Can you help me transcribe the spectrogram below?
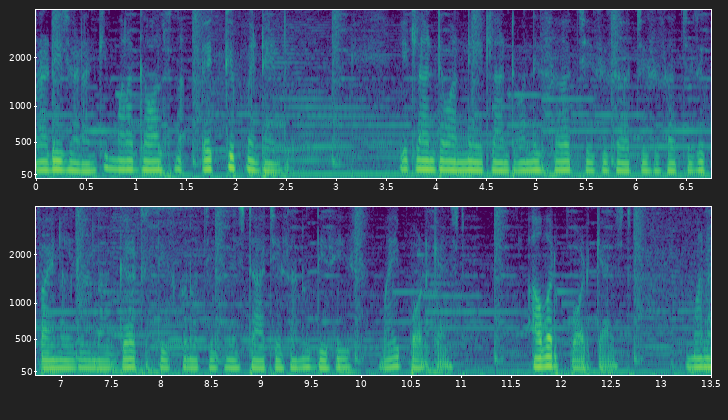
రెడీ చేయడానికి మనకు కావాల్సిన ఎక్విప్మెంట్ ఏంటి? ఇట్లాంటివన్నీ ఇట్లాంటివన్నీ సర్చ్ చేసి సర్చ్ చేసి సర్చ్ చేసి ఫైనల్గా నా గట్స్ తీసుకొని వచ్చేసి నేను స్టార్ట్ చేశాను. This is my podcast our podcast మన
